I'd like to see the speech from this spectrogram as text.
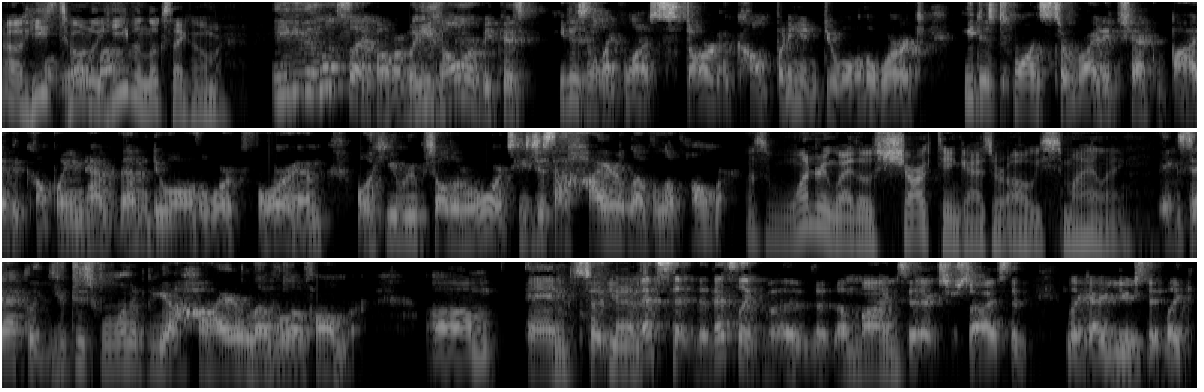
Oh, he's Warren totally, he even looks like Homer. He even looks like Homer, but he's Homer because he doesn't like want to start a company and do all the work. He just wants to write a check, buy the company, and have them do all the work for him while he reaps all the rewards. He's just a higher level of Homer. I was wondering why those Shark Tank guys are always smiling. Exactly. You just want to be a higher level of Homer. Um, and so you know that's that's like a, the, a mindset exercise that like I use that like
